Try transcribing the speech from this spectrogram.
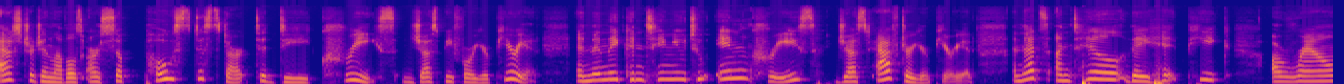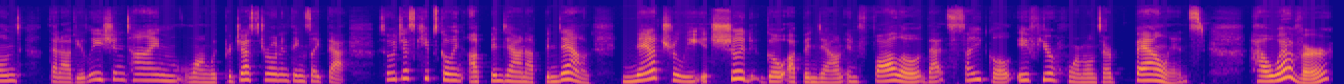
estrogen levels are supposed to start to decrease just before your period. And then they continue to increase just after your period. And that's until they hit peak around that ovulation time, along with progesterone and things like that. So it just keeps going up and down, up and down. Naturally, it should go up and down and follow that cycle if your hormones are balanced. However,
